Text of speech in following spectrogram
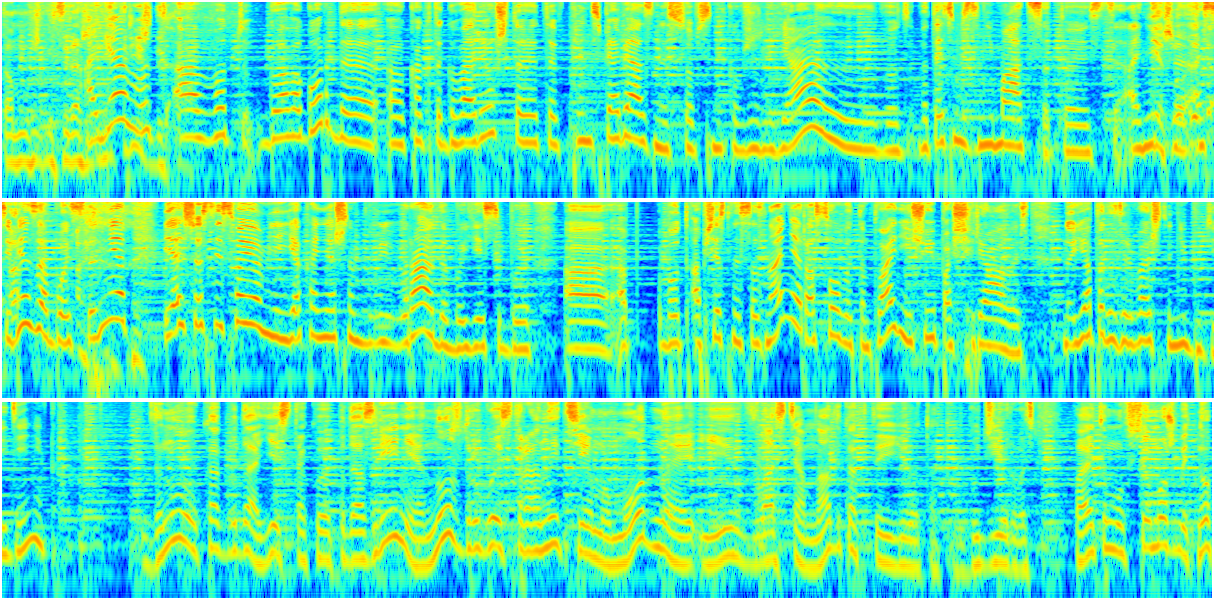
там, может быть, даже А я трижды. вот, а вот глава города э, как-то говорил, что это, в принципе, обязанность собственников жилья э, вот, вот этим заниматься. То есть они Нет, же ну о это- себе заботятся. Нет, я сейчас не свое мнение. Я, конечно, рада бы, если бы а, вот общественное сознание росло в этом плане, еще и поощрялось. Но я подозреваю, что не будет денег. Да ну, как бы да, есть такое подозрение, но с другой стороны тема модная, и властям надо как-то ее так будировать. Поэтому все может быть. Но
